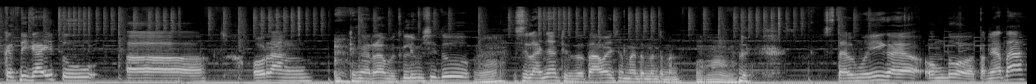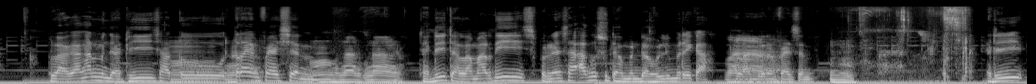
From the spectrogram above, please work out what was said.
ketika itu eh, orang dengan rambut klimis itu Hmm. istilahnya ditertawain sama teman-teman Hmm. stylemu ini kayak orang tua ternyata belakangan menjadi satu Hmm, benar. tren fashion Hmm, benar benar. jadi dalam arti sebenarnya saya aku sudah mendahului mereka dalam Nah. tren fashion. Hmm. Jadi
